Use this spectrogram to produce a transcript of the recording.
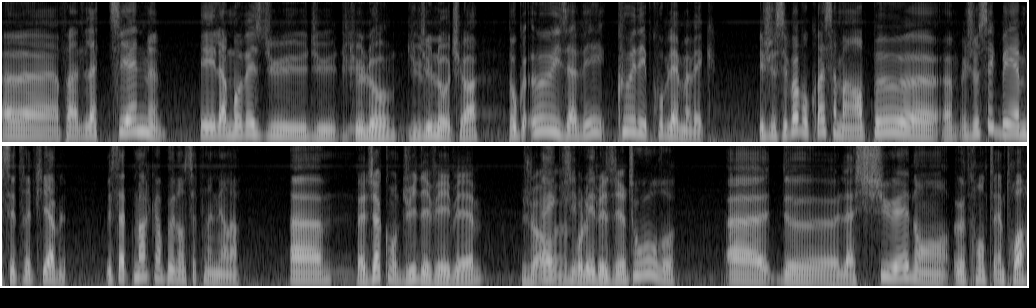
euh, enfin, la tienne et la mauvaise du, du, du, Du lot. du lot, tu vois. Donc eux, ils avaient que des problèmes avec. Et je sais pas pourquoi, ça m'a un peu. euh, euh, je sais que BM c'est très fiable, mais ça te marque un peu dans cette manière-là. Euh, T'as déjà conduit des vieilles BM Genre, mec, euh, pour le fait plaisir? le tour euh, de la Suède en E E30 M3.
